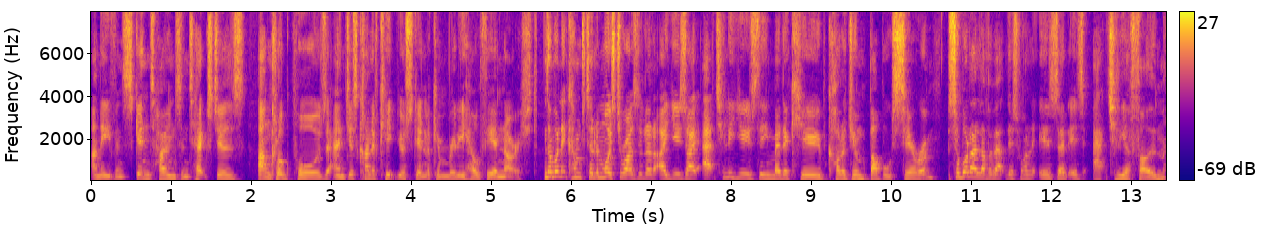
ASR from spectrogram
uneven skin tones and textures, unclog pores, and just kind of keep your skin looking really healthy and nourished. Now, when it comes to the moisturizer that I use, I actually use the Medicube Collagen Bubble Serum. So what I love about this one is that it's actually a foam,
